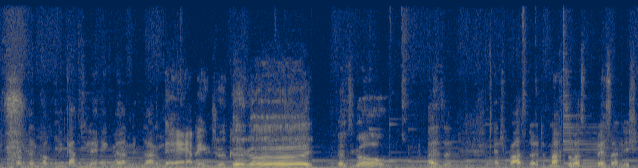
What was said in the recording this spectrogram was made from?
ich glaube, dann kommen ganz viele Engländer mit und sagen, nee, Binge-Drinking, ey, let's go! Also, kein Spaß, Leute, macht sowas besser nicht.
